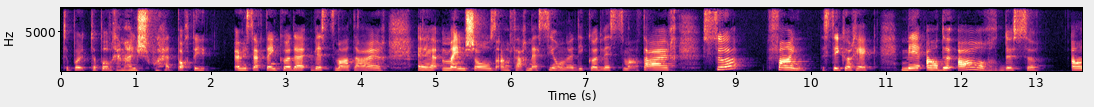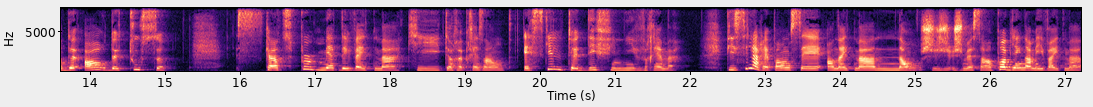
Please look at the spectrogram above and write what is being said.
t'as pas, vraiment le choix de porter un certain code vestimentaire. Euh, même chose en pharmacie, on a des codes vestimentaires. Ça, fine, c'est correct. Mais en dehors de ça, en dehors de tout ça, quand tu peux mettre des vêtements qui te représentent, est-ce qu'ils te définissent vraiment? Puis ici, la réponse est honnêtement non, je, je, me sens pas bien dans mes vêtements.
